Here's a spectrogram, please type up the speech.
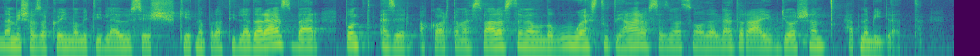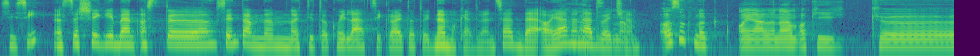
nem is az a könyv, amit így leülsz, és két nap alatt így ledarálsz, bár pont ezért akartam ezt választani, mert mondom, ú, ezt tuti 380 oldal ledaráljuk gyorsan, hát nem így lett. Sziszi, összességében azt ö, szerintem nem nagy titok, hogy látszik rajtad, hogy nem a kedvenced, de ajánlanád, hát vagy nem. sem? Azoknak ajánlanám, akik uh,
